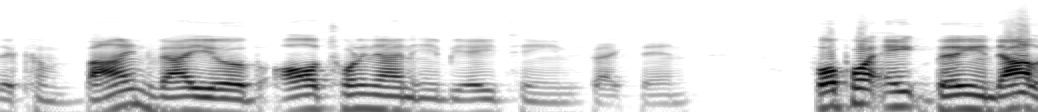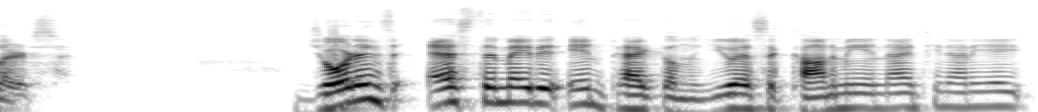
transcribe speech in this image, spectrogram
the combined value of all 29 NBA teams back then, 4.8 billion dollars. Jordan's estimated impact on the U.S. economy in 1998,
